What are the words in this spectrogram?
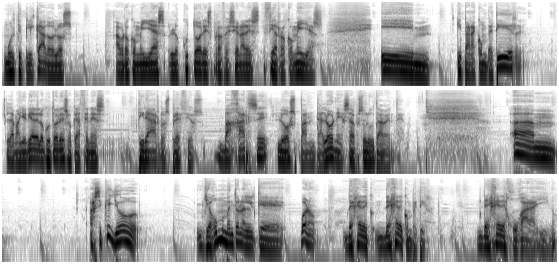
multiplicado los, abro comillas, locutores profesionales, cierro comillas. Y, y para competir, la mayoría de locutores lo que hacen es tirar los precios, bajarse los pantalones absolutamente. así que yo llegó un momento en el que, bueno, dejé de, dejé de competir, dejé de jugar ahí, ¿no?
